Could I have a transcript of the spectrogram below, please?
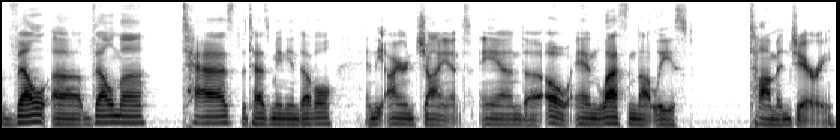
Vel, uh, Velma, Taz, the Tasmanian Devil, and the Iron Giant. And uh, oh, and last and not least, Tom and Jerry.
